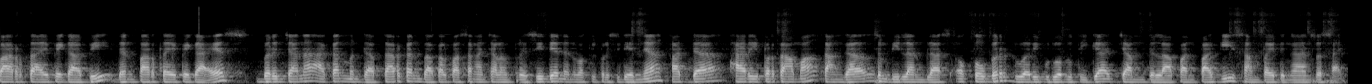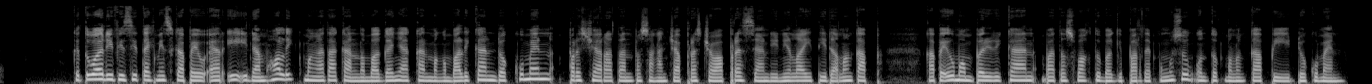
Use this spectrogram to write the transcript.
Partai PKB dan Partai PKS berencana akan mendaftarkan bakal pasangan calon presiden dan wakil presidennya pada hari pertama tanggal 19 Oktober 2023 jam 8 pagi sampai dengan selesai. Ketua Divisi Teknis KPU RI Idam Holik mengatakan lembaganya akan mengembalikan dokumen persyaratan pasangan capres-cawapres yang dinilai tidak lengkap. KPU memberikan batas waktu bagi partai pengusung untuk melengkapi dokumen.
